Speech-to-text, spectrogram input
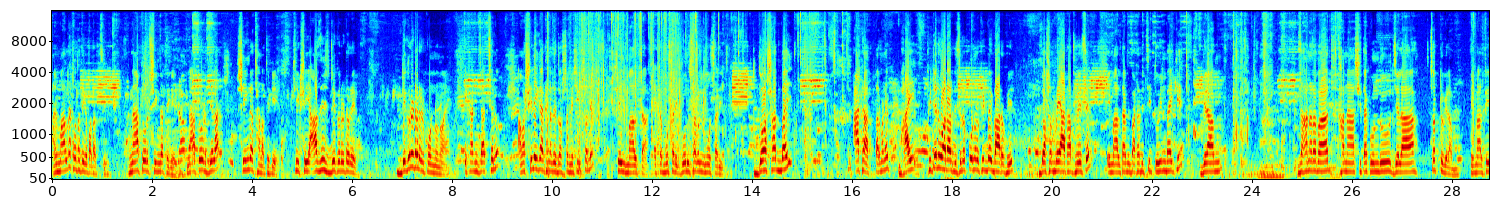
আমি মালদা কোথা থেকে পাঠাচ্ছি? নাটোর, সিংড়া থেকে। নাটোর জেলা, সিংড়া থানা থেকে। ঠিক সেই আজিজ ডেকোরেটরের ডেকোরেটরের পণ্য নয়। এখানে যাচ্ছিল, আমার সেলাই কারখানাতে দশটা মেশিন চলে। সেই মালটা, একটা মশারি, গরু, ছাগলের মশারি। দশ হাত বাই আট হাত, তার মানে ভাই ফিটের অর্ডার দিছিল, পনেরো ফিট বাই বারো ফিট দশ হাত বাই আট হাত হয়েছে। এই মালটা আমি পাঠা দিচ্ছি তুহিন ভাইকে। গ্রাম জাহানারাবাদ থানা সীতাকুণ্ডু জেলা চট্টগ্রাম। এই মালটি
